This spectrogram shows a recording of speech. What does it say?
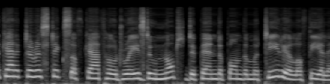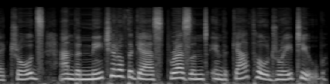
The characteristics of cathode rays do not depend upon the material of the electrodes and the nature of the gas present in the cathode ray tube.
